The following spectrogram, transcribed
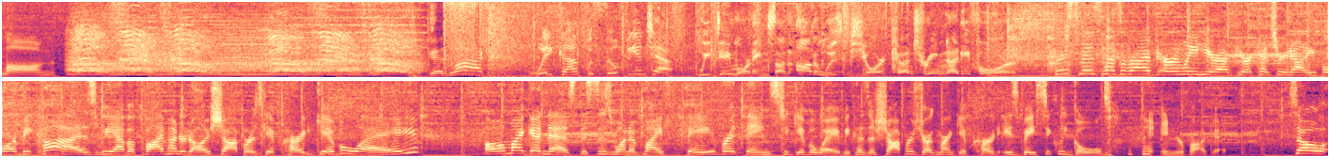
long. Go, Sens, go! Good luck. Wake up with Sophie and Jeff. Weekday mornings on Ottawa's Pure Country 94. Christmas has arrived early here at Pure Country 94 because we have a $500 Shoppers gift card giveaway. Oh my goodness, this is one of my favorite things to give away because a Shoppers Drug Mart gift card is basically gold in your pocket. So,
